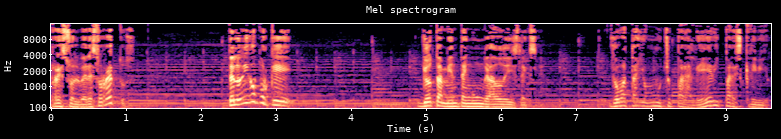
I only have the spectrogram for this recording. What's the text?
resolver esos retos. Te lo digo porque yo también tengo un grado de dislexia. Yo batallo mucho para leer y para escribir.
